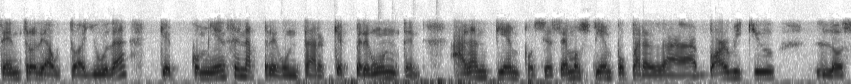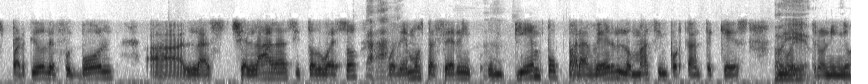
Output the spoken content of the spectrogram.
centro de autoayuda, que comiencen a preguntar, que pregunten, hagan tiempo. Si hacemos tiempo para la barbecue, los partidos de fútbol, ah, las cheladas y todo eso, podemos hacer un tiempo para ver lo más importante que es nuestro niño.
